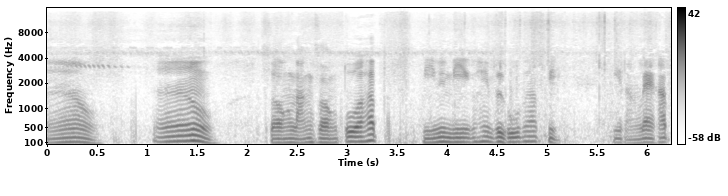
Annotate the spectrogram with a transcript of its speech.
อ้าวอ้าวสองหลังสองตัวครับ มีไม่มีก็ให้ไปรู้ครับนี่ นี่หลังแรกครับ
